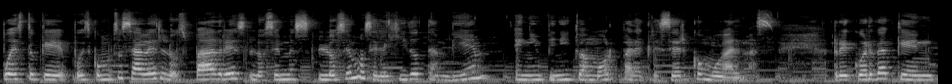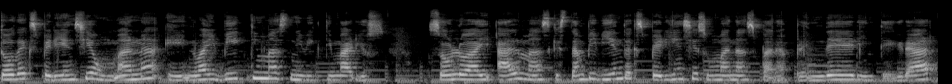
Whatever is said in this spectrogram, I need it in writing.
Puesto que, pues como tú sabes, los padres los hemos, los hemos elegido también en infinito amor para crecer como almas. Recuerda que en toda experiencia humana eh, no hay víctimas ni victimarios, solo hay almas que están viviendo experiencias humanas para aprender, integrar,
